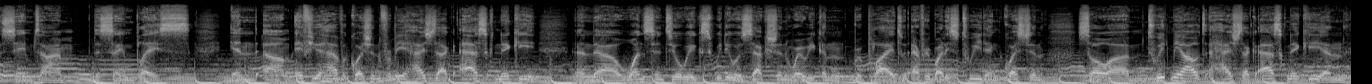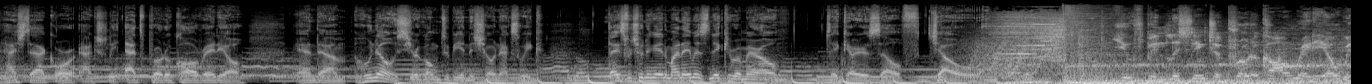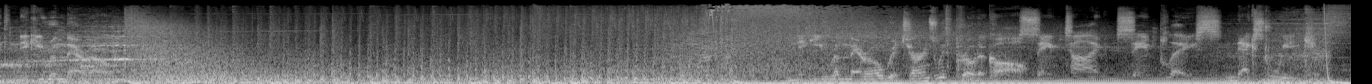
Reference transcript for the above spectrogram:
the same time, the same place. And um, if you have a question for me, hashtag Ask Nicky. And uh, once in two weeks, we do a section where we can reply to everybody's tweet and question. So um, tweet me out, hashtag Ask Nicky, and hashtag or actually at Protocol Radio. And um, who knows, you're going to be in the show next week. Thanks for tuning in. My name is Nicky Romero. Take care of yourself. Ciao. You've been listening to Protocol Radio with Nicky Romero. Returns with Protocol. Same time, same place, next week.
